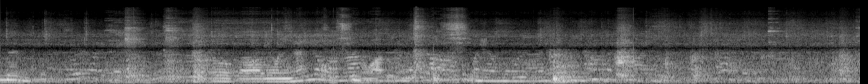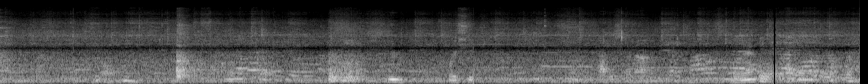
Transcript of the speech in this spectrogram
麺もそうういないんだもんなコシの味うん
